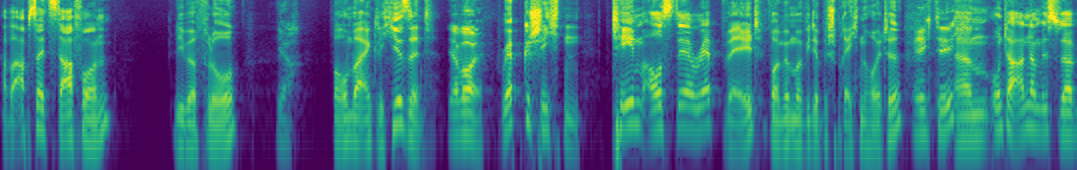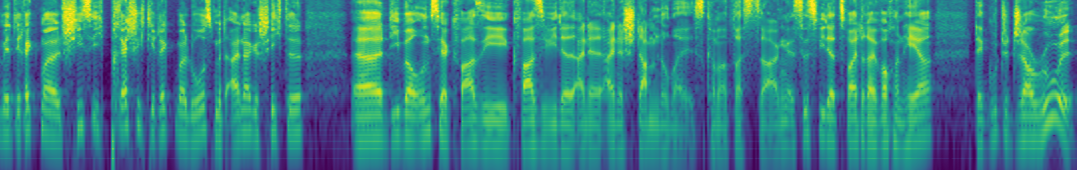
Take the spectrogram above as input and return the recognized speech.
Aber abseits davon, lieber Flo, ja. warum wir eigentlich hier sind. Jawohl. Rap-Geschichten. Themen aus der Rap-Welt wollen wir mal wieder besprechen heute. Richtig. Ähm, unter anderem ist da mir direkt mal, schieße ich, presche ich direkt mal los mit einer Geschichte, äh, die bei uns ja quasi, quasi wieder eine, eine Stammnummer ist, kann man fast sagen. Es ist wieder zwei, drei Wochen her. Der gute Ja Rule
